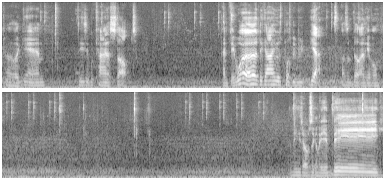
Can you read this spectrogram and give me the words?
Because again, these were kind of stopped. And they were, the guy who was supposed to be... Yeah, hasn't built any of them. And these are obviously going to be a big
